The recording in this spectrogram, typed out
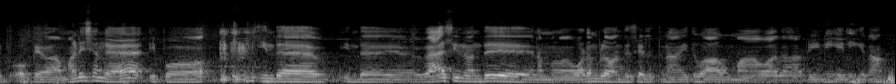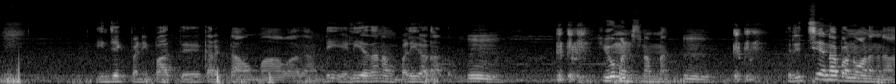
இப்போ ஓகேவா மனுஷங்க இப்போ இந்த இந்த வேக்சின் வந்து நம்ம உடம்புல வந்து செலுத்தினா இது ஆகுமா ஆகாதா அப்படின்னு எலிக்கு தான் இன்ஜெக்ட் பண்ணி பார்த்து கரெக்டாக ஆகுமா ஆகாதான்ட்டு எலியை தான் நம்ம பலிகாடாக்குறோம். ஹியூமன்ஸ் நம்ம. ம். ரிச் என்ன பண்ணுவானுங்கன்னா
